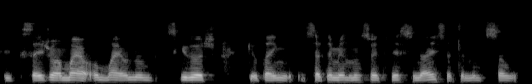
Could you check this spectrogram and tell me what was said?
que, que sejam maior, o maior número de seguidores que eu tenho, certamente não são internacionais, certamente são,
